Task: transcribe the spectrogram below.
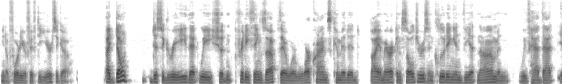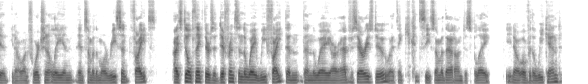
you know, 40 or 50 years ago. I don't disagree that we shouldn't pretty things up. There were war crimes committed by American soldiers, including in Vietnam, and we've had that, you know, unfortunately, in, in some of the more recent fights. I still think there's a difference in the way we fight than than the way our adversaries do. I think you can see some of that on display, you know, over the weekend.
